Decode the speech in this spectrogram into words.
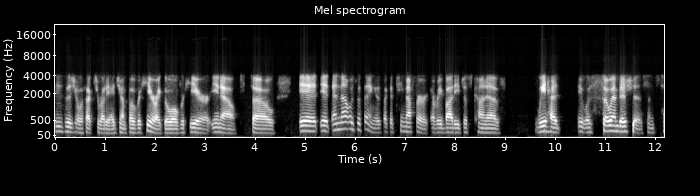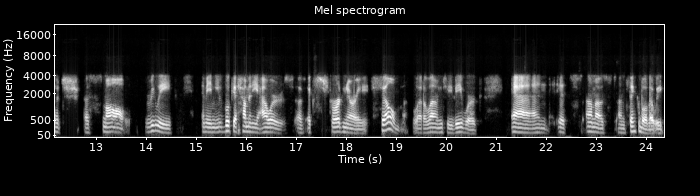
these visual effects are ready. I jump over here, I go over here, you know. So it it and that was the thing. It's like a team effort. Everybody just kind of we had it was so ambitious and such a small, really. I mean, you look at how many hours of extraordinary film, let alone TV work, and it's almost unthinkable that we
